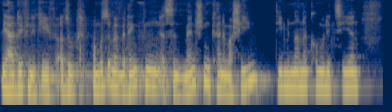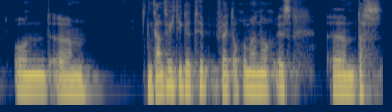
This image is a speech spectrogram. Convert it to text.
Ja, definitiv. Also man muss immer bedenken, es sind Menschen, keine Maschinen, die miteinander kommunizieren. Und ähm, ein ganz wichtiger Tipp vielleicht auch immer noch ist, ähm, dass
